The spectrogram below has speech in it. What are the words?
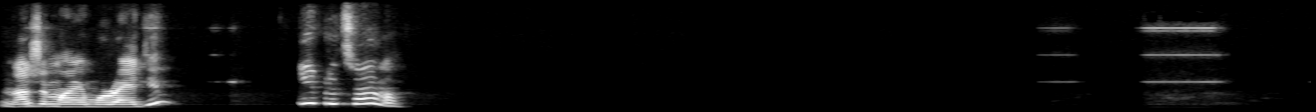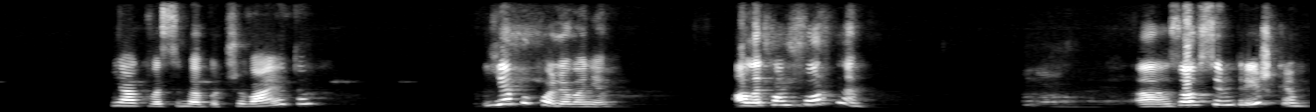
Нажимаємо Ready і працюємо. Як ви себе почуваєте? Є поколювання, але комфортне? А, зовсім трішки?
